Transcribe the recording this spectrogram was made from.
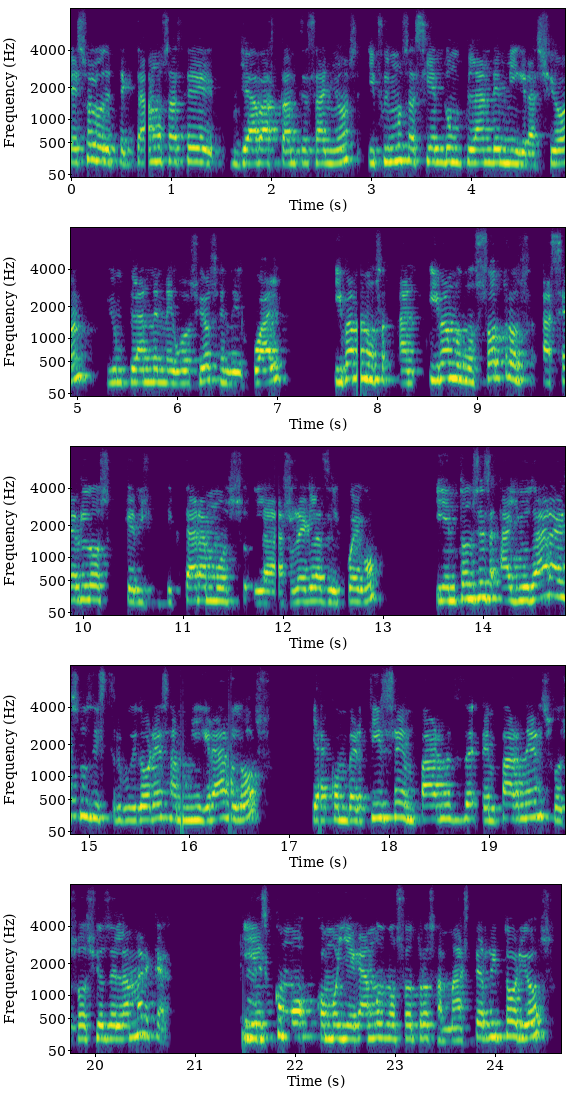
Eso lo detectamos hace ya bastantes años y fuimos haciendo un plan de migración y un plan de negocios en el cual íbamos, íbamos nosotros a ser los que dictáramos las reglas del juego y entonces ayudar a esos distribuidores a migrarlos y a convertirse en partners, en partners o socios de la marca. Y es como, como llegamos nosotros a más territorios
